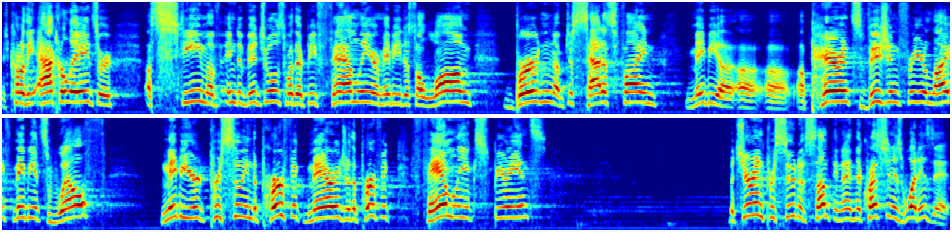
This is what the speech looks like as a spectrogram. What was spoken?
It's kind of the accolades or esteem of individuals, whether it be family or maybe just a long burden of just satisfying maybe a, a, a, parent's vision for your life. Maybe it's wealth. Maybe you're pursuing the perfect marriage or the perfect family experience. But you're in pursuit of something. And the question is, what is it?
